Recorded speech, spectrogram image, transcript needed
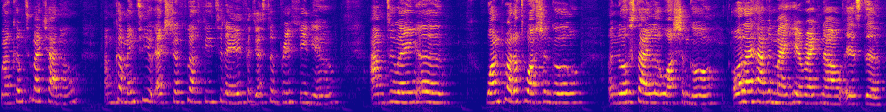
welcome to my channel. I'm coming to you extra fluffy today for just a brief video. I'm doing a one product wash and go, a no styler wash and go. All I have in my hair right now is the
